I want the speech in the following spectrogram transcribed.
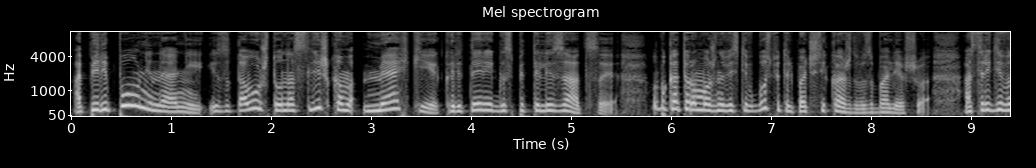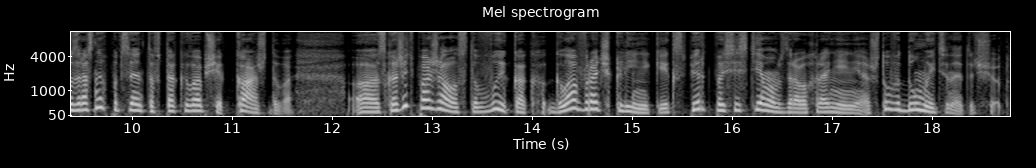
А переполнены они из-за того, что у нас слишком мягкие критерии госпитализации, ну, по которым можно вести в госпиталь почти каждого заболевшего. А среди возрастных пациентов так и вообще каждого. А, скажите, пожалуйста, вы как главврач клиники, эксперт по системам здравоохранения, что вы думаете на этот счет?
